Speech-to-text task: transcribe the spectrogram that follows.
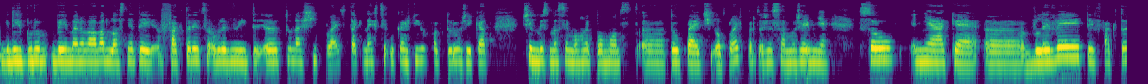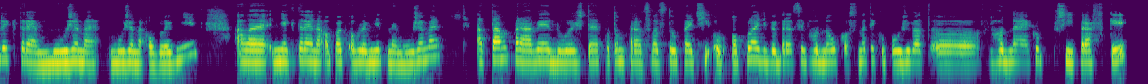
když budu vyjmenovávat vlastně ty faktory, co ovlivňují eh, tu naší pleť, tak nechci u každého faktoru říkat, čím bychom si mohli pomoct uh, tou péčí o pleť, protože samozřejmě jsou nějaké uh, vlivy, ty faktory, které můžeme, můžeme ovlivnit, ale některé naopak ovlivnit nemůžeme. A tam právě je důležité potom pracovat s tou péčí o, o pleť, vybrat si vhodnou kosmetiku, používat uh, vhodné jako přípravky,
